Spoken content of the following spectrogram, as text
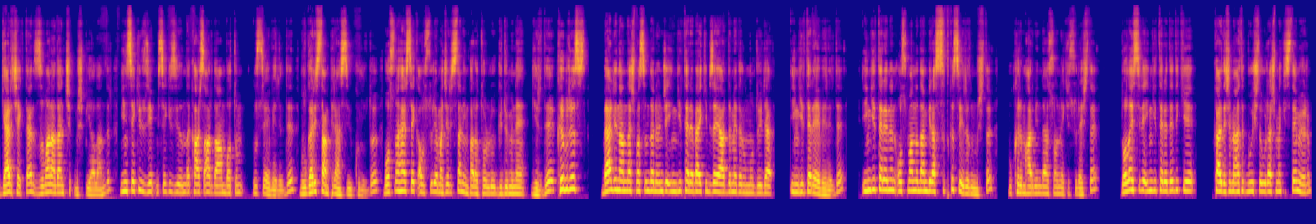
gerçekten zıvanadan çıkmış bir yalandır. 1878 yılında Kars Ardahan Batum Rusya'ya verildi. Bulgaristan Prensliği kuruldu. Bosna Hersek Avusturya Macaristan İmparatorluğu güdümüne girdi. Kıbrıs Berlin Anlaşması'ndan önce İngiltere belki bize yardım eder umuduyla İngiltere'ye verildi. İngiltere'nin Osmanlı'dan biraz sıtkı sıyrılmıştı bu Kırım Harbi'nden sonraki süreçte. Dolayısıyla İngiltere dedi ki kardeşim artık bu işle uğraşmak istemiyorum.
